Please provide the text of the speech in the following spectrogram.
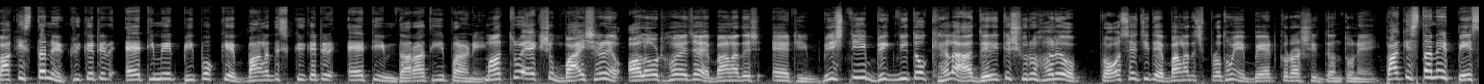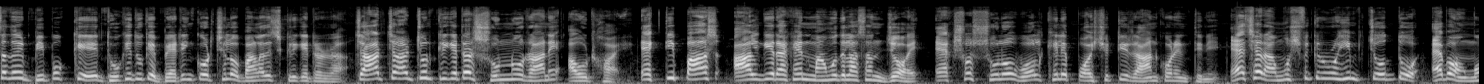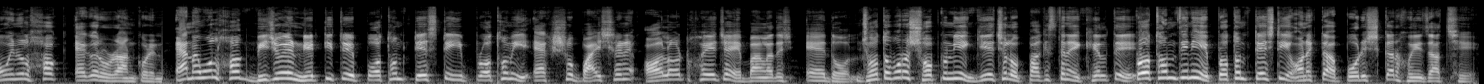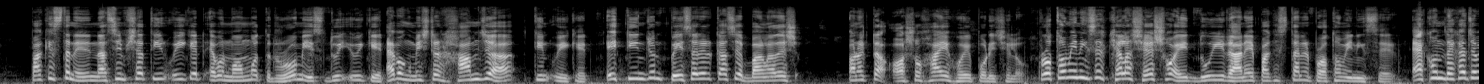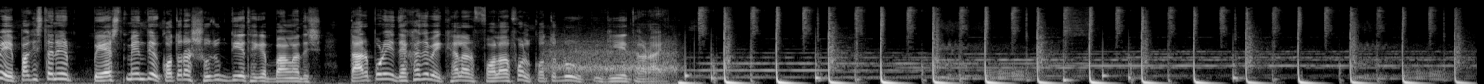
পাকিস্তানের ক্রিকেটের এ টিমের বিপক্ষে বাংলাদেশ ক্রিকেটের এ টিম দাঁড়াতেই পারেনি। মাত্র একশো বাইশ রানে অল আউট হয়ে যায় বাংলাদেশ এ টিম। বৃষ্টি বিঘ্নিত খেলা দেরিতে শুরু হলেও টসে জিতে বাংলাদেশ প্রথমে ব্যাট করার সিদ্ধান্ত নেয়। পাকিস্তানের পেসাদের বিপক্ষে ধুকে ধুকে ব্যাটিং করছিল বাংলাদেশ ক্রিকেটাররা। চার চারজন ক্রিকেটার শূন্য রানে আউট হয়। একটি পাস আলগে রাখেন মাহমুদুল হাসান জয়। একশো ষোলো বল খেলে পঁয়ষট্টি রান করেন তিনি। এছাড়া মুশফিকুর রহিম চোদ্দ এবং মমিনুল হক এগারো রান করেন। এনামুল হক বিজয়ের নেতৃত্বে প্রথম টেস্টেই প্রথমেই একশো বাইশ রানে অল আউট হয়ে যায় বাংলাদেশ এ দল। যত বড় স্বপ্ন নিয়ে গিয়েছিল পাকিস্তানে খেলতে প্রথম দিনই প্রথম টেস্টই অনেকটা পরিষ্কার হয়ে যাচ্ছে। পাকিস্তানের নাসিম শাহ তিন উইকেট এবং মোহাম্মদ রমিস দুই উইকেট এবং মিস্টার হামজা তিন উইকেট। এই তিনজন পেসারের কাছে বাংলাদেশ অনেকটা অসহায় হয়ে পড়েছিল। প্রথম ইনিংসের খেলা শেষ হয় দুই রানে পাকিস্তানের প্রথম ইনিংসের। এখন দেখা যাবে পাকিস্তানের ব্যাটসম্যানদের কতটা সুযোগ দিয়ে থেকে বাংলাদেশ। তারপরেই দেখা যাবে খেলার ফলাফল কতটুকু গিয়ে দাঁড়ায়।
